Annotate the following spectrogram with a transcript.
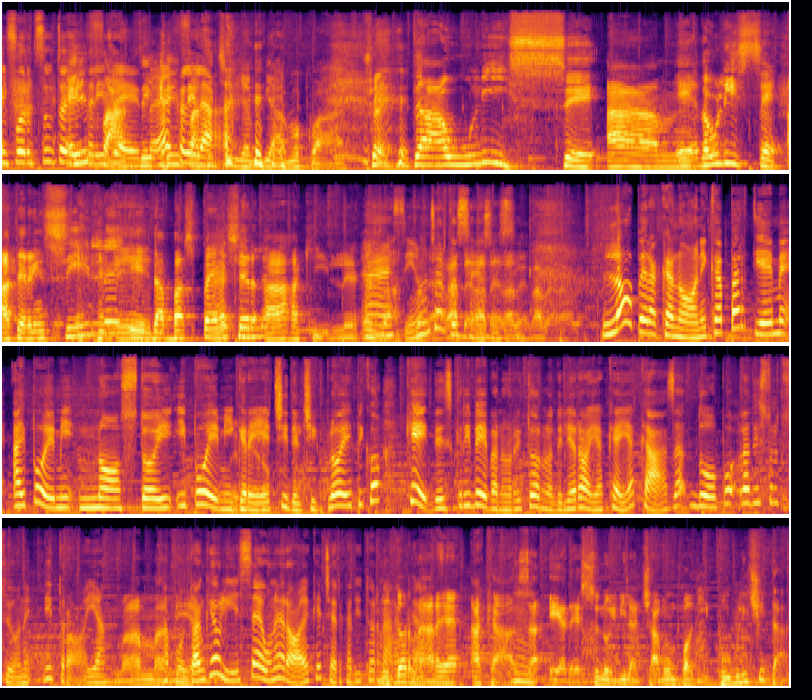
Il forzuto E intelligente, infatti, e eccoli là. infatti ce li abbiamo qua. Cioè, da Ulisse a, E da Ulisse a Terence Hill E- e da Bud Spencer Achille. a Achille. Eh Esatto. sì, in un certo Vabbè, senso vabbè, sì. vabbè, vabbè. L'opera canonica appartiene ai poemi nostoi, i poemi greci del ciclo epico che descrivevano il ritorno degli eroi achei a casa dopo la distruzione di Troia. Mamma Appunto, mia. anche Ulisse è un eroe che cerca di tornare, Ritornare a a casa. Mm. E adesso noi vi lanciamo un po' di pubblicità.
